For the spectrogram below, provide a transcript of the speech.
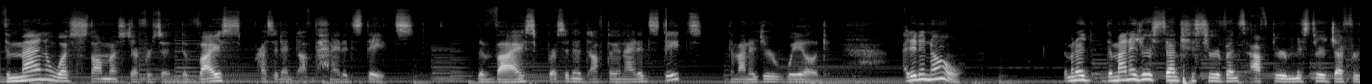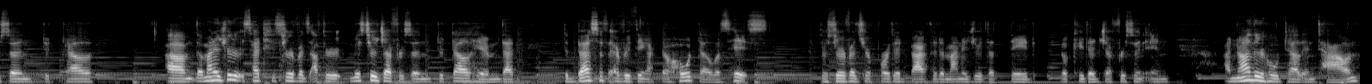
The man was Thomas Jefferson, the Vice President of the United States. The Vice President of the United States? The manager wailed. I didn't know. The, manag- the manager sent his servants after Mr. Jefferson to tell um, the manager sent his servants after Mr. Jefferson to tell him that the best of everything at the hotel was his. The servants reported back to the manager that they'd located Jefferson in another hotel in town,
